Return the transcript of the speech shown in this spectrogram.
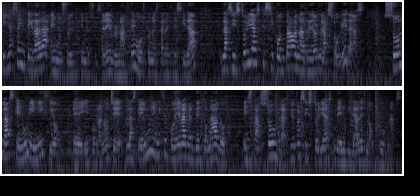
que ya está integrada en nuestro, en nuestro cerebro. Nacemos con esta necesidad las historias que se contaban alrededor de las hogueras son las que en un inicio, eh, y por la noche, las que en un inicio podían haber detonado estas sombras y otras historias de entidades nocturnas.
